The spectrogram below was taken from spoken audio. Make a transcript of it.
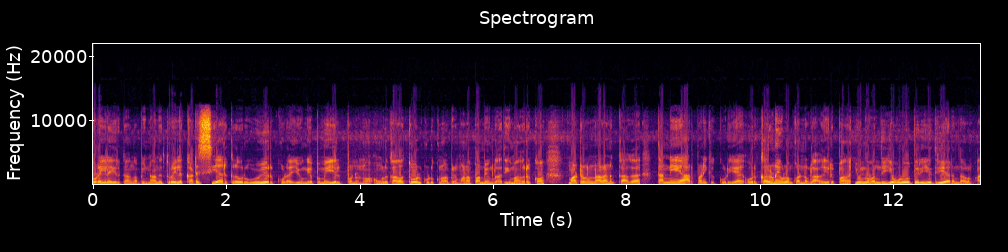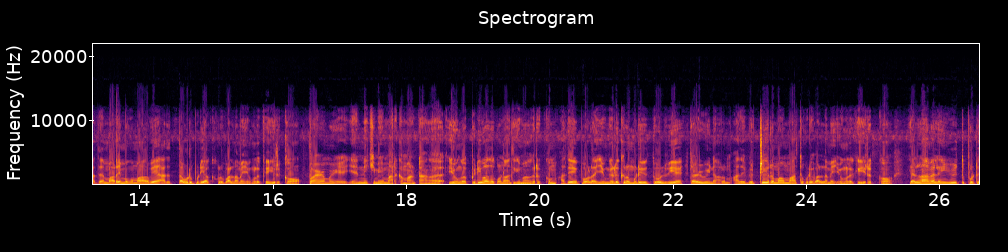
துறையில் இருக்காங்க அப்படின்னா அந்த துறையில் கடைசியாக இருக்கிற ஒரு ஊழியர் கூட இவங்க எப்பவுமே ஹெல்ப் பண்ணணும். அவங்களுக்காக தோல் கொடுக்கணும் அப்படின்னு மனப்பான்மை இவங்களுக்கு அதிகமாக இருக்கும். மற்றவங்க நலனுக்காக தன்னையே அர்ப்பணிக்கக்கூடிய ஒரு கருணை உளம் கொண்டவர்களாக இருப்பாங்க. இவங்க வந்து எவ்வளோ பெரிய எதிரியாக இருந்தாலும் அதை மறைமுகமாகவே அதை தவிடுபடியாக்கக்கூடிய வல்லமை இவங்களுக்கு இருக்கும். பழமொழியை என்றைக்குமே மறக்க மாட்டாங்க. இவங்க பிடிவாத குணம் அதிகமாக இருக்கும். அதே போல் இவங்க எடுக்கிற முடிவு தோல்வியை தழுவினாலும் அதை வெற்றிகரமாக மாற்றக்கூடிய வல்லமை இவங்களுக்கு இருக்கும். எல்லா வேலையும் இழுத்து போட்டு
